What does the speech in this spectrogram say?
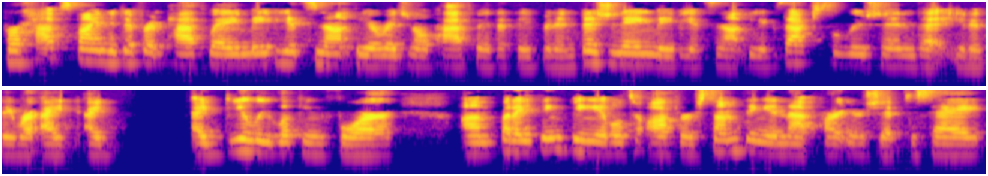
perhaps find a different pathway. Maybe it's not the original pathway that they've been envisioning. Maybe it's not the exact solution that you know they were I, I, ideally looking for. Um, but I think being able to offer something in that partnership to say,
